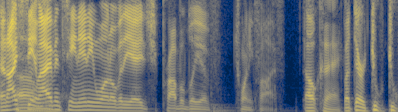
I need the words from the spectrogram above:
And I see him. Um, I haven't seen anyone over the age probably of 25. Okay, But they're doo, doo,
